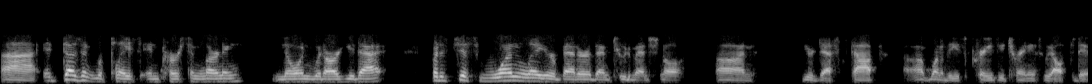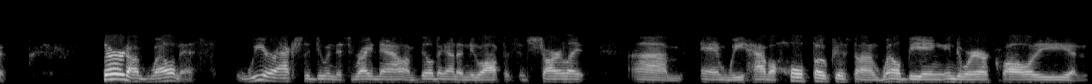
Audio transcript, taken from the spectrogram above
Uh, it doesn't replace in-person learning. No one would argue that, but it's just one layer better than two-dimensional on your desktop uh, one of these crazy trainings we all have to do. Third, on wellness, we are actually doing this right now. I'm building out a new office in Charlotte, um, and we have a whole focus on well-being, indoor air quality, and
